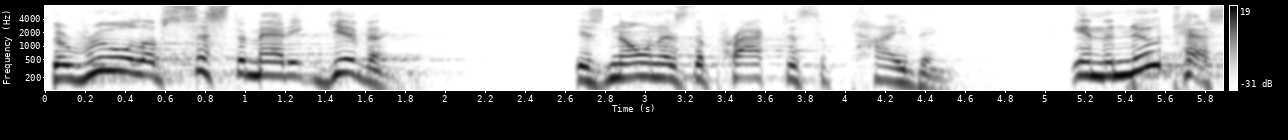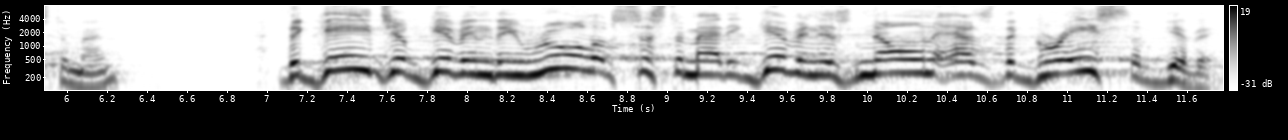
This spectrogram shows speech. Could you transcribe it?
the rule of systematic giving, is known as the practice of tithing. In the New Testament, the gauge of giving, the rule of systematic giving, is known as the grace of giving.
